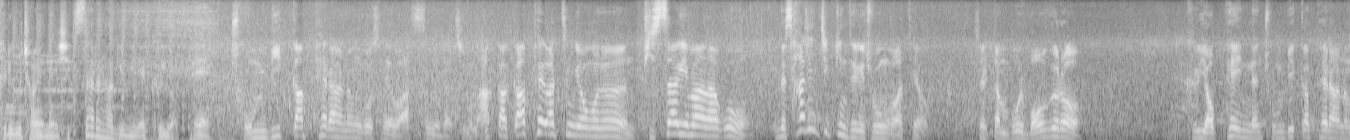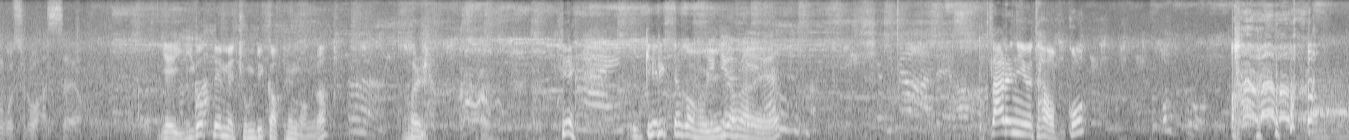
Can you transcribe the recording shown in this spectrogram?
그리고 저희는 식사를 하기 위해 그 옆에 좀비 카페라는 곳에 왔습니다 지금 아까 카페 같은 경우는 비싸기만 하고 근데 사진 찍긴 되게 좋은 것 같아요 그래서 일단 뭘 먹으러 그 옆에 있는 좀비 카페라는 곳으로 왔어요 얘 이것 때문에 좀비 카페인 건가? 응 헐. 이 캐릭터가 뭐 유명하네요? 유명하대요 다른 이유 다 없고? 없고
